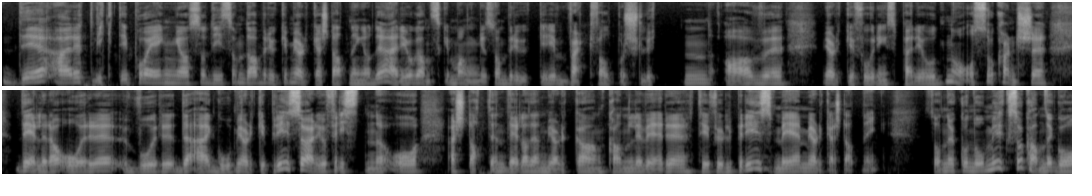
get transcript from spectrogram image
det, er et viktig poeng. altså De som da bruker mjølkeerstatning. Og det er jo ganske mange som bruker, i hvert fall på slutten av mjølkeforingsperioden, mjølkefòringsperioden, og også kanskje deler av året hvor det er god mjølkepris, så er det jo fristende å erstatte en del av den mjølka han kan levere til full pris, med mjølkeerstatning. Sånn økonomisk så kan det gå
